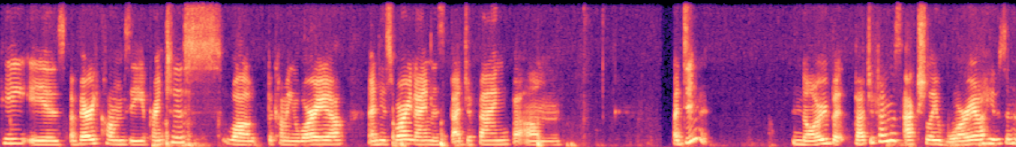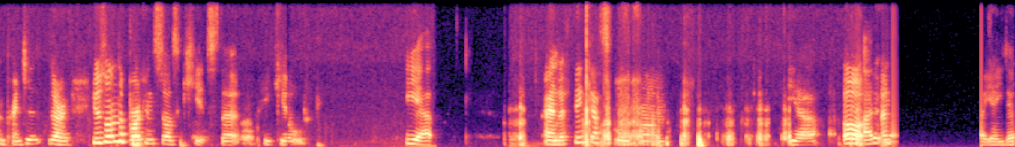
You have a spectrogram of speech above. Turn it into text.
he is a very clumsy apprentice while becoming a warrior, and his warrior name is Badger Fang, but, um, I didn't know, but Badger Fang was actually a warrior. He was an apprentice. No, he was one of the Broken Stars kits that he killed. Yeah. And I think that's all from. Yeah. Oh, I don't and know. Oh, yeah, you do.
